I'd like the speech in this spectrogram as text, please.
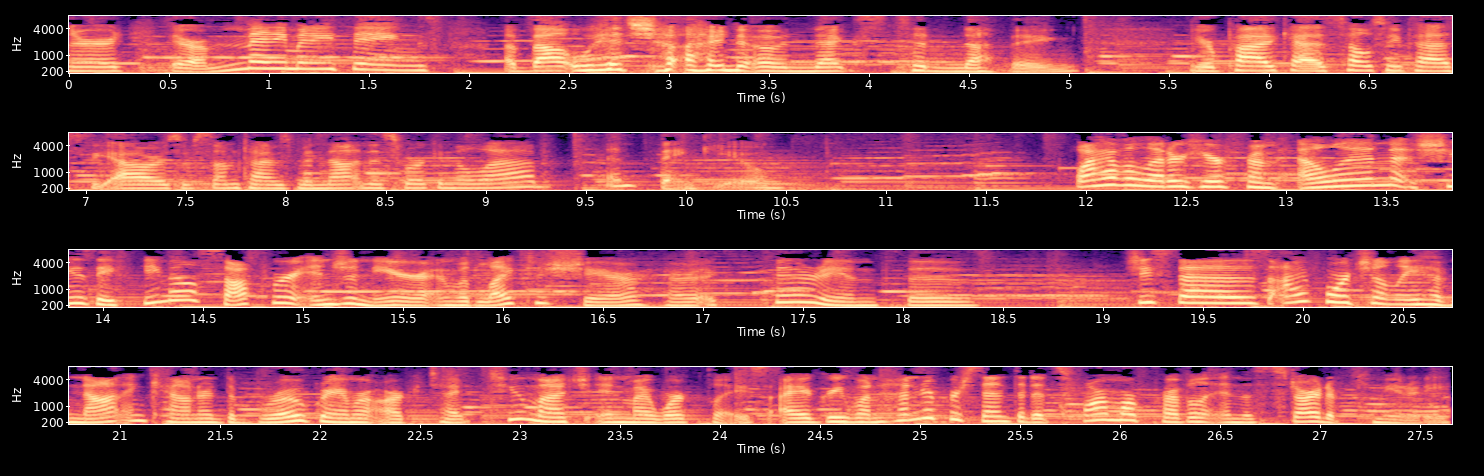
nerd, there are many, many things about which I know next to nothing. Your podcast helps me pass the hours of sometimes monotonous work in the lab, and thank you. Well, I have a letter here from Ellen. She is a female software engineer and would like to share her experiences. She says, I fortunately have not encountered the brogrammer archetype too much in my workplace. I agree 100% that it's far more prevalent in the startup community.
